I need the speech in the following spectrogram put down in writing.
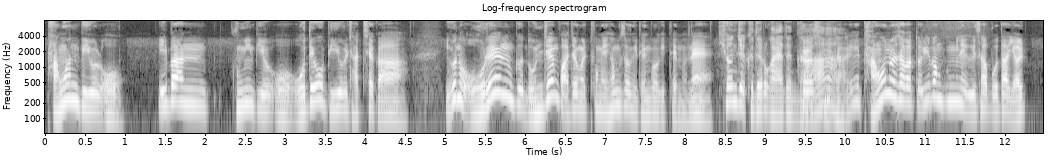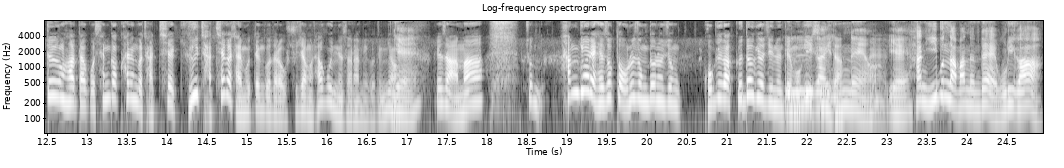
당원 비율 5, 일반 국민 비율 5, 5대5 비율 자체가 이거는 오랜 그 논쟁 과정을 통해 형성이 된 거기 때문에 현재 그대로 가야 된다. 그렇습니다. 이 당원 의사가 또 일반 국민의 의사보다 열등하다고 생각하는 것 자체 그 자체가 잘못된 거다라고 주장을 하고 있는 사람이거든요. 예. 그래서 아마 좀 한결의 해석도 어느 정도는 좀 고개가 끄덕여지는 대목이 있습니다. 있네요. 네. 예, 한 2분 남았는데 우리가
